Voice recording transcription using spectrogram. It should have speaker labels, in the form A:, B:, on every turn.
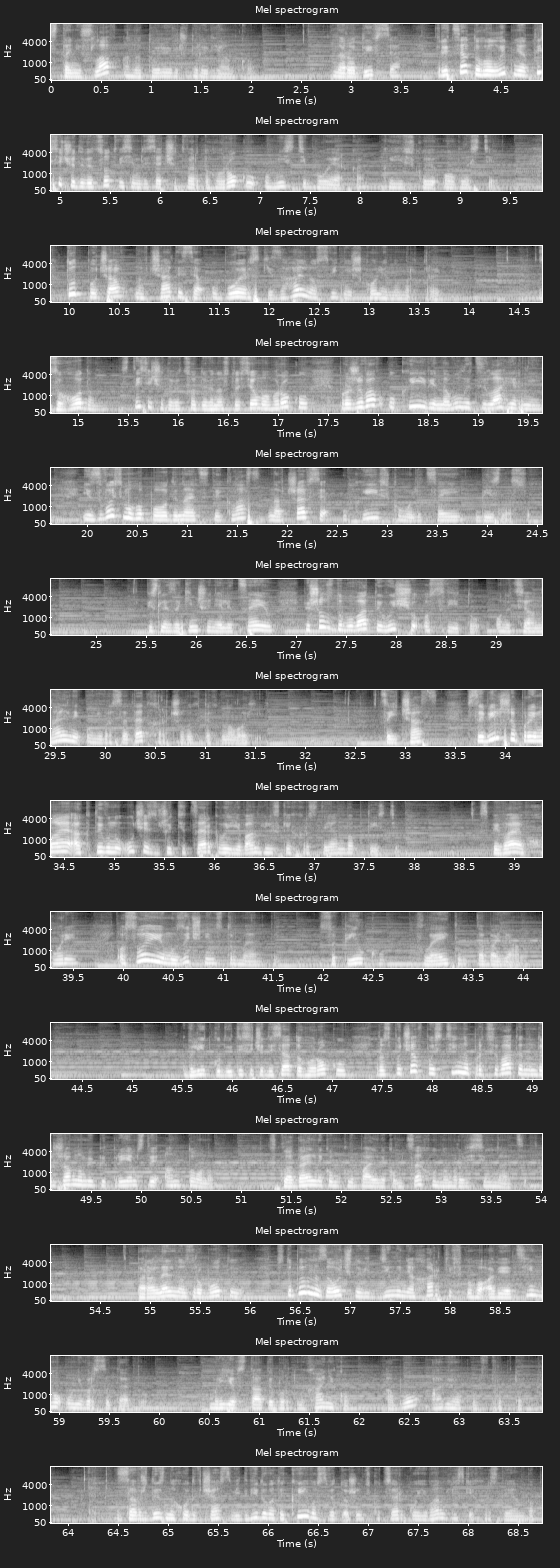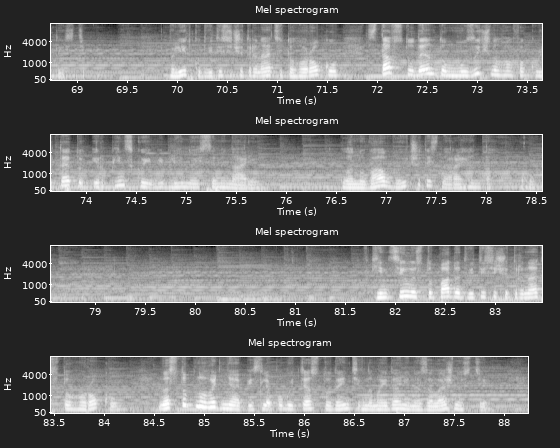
A: Станіслав Анатолійович Дерев'янко. Народився 30 липня 1984 року у місті Боярка Київської області. Тут почав навчатися у Боярській загальноосвітній школі номер 3 Згодом з 1997 року проживав у Києві на вулиці Лагерній і з 8 по 11 клас навчався у Київському ліцеї бізнесу. Після закінчення ліцею пішов здобувати вищу освіту у Національний університет харчових технологій. В цей час все більше приймає активну участь в житті церкви євангельських християн-баптистів, співає в хорі, освоює музичні інструменти сопілку, флейту та баян. Влітку 2010 року розпочав постійно працювати на державному підприємстві Антонов, складальником-клепальником цеху номер 18 Паралельно з роботою вступив на заочне відділення Харківського авіаційного університету. Мріяв стати бортмеханіком або авіаконструктором. Завжди знаходив час відвідувати Києво-Святошинську церкву євангельських християн-баптистів. Влітку 2013 року став студентом музичного факультету Ірпінської біблійної семінарії. Планував вивчитись на регента хору. В кінці листопада 2013 року, наступного дня після побиття студентів на Майдані Незалежності,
